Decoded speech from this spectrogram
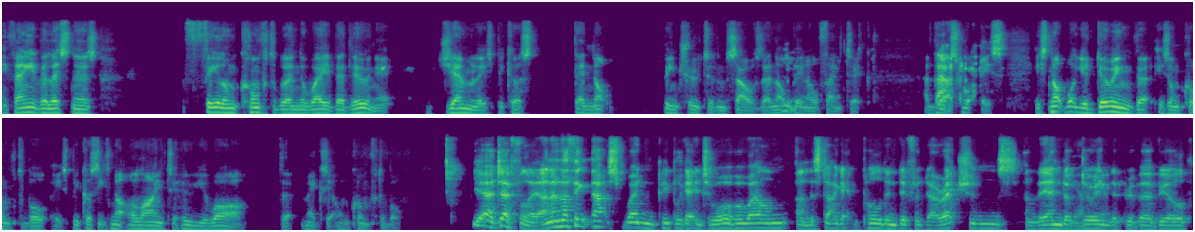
if any of the listeners feel uncomfortable in the way they're doing it, generally it's because they're not being true to themselves. They're not yeah. being authentic. And that's yeah. what it's it's not what you're doing that is uncomfortable. It's because it's not aligned to who you are that makes it uncomfortable. Yeah, definitely. And then I think that's when people get into overwhelm and they start getting pulled in different directions and they end up yeah. doing the proverbial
